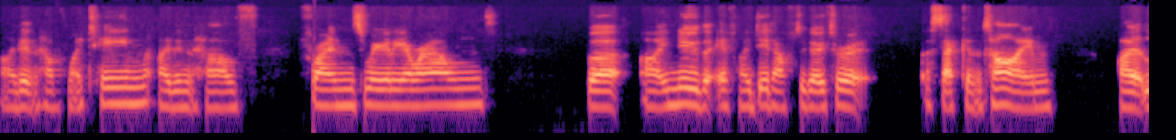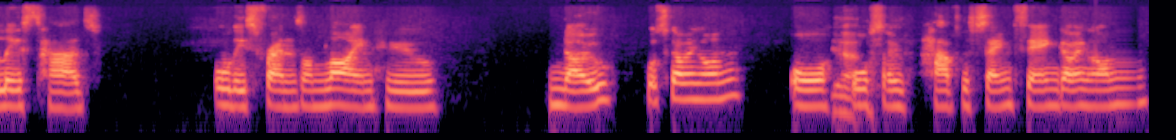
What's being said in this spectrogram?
I didn't have my team, I didn't have friends really around. But I knew that if I did have to go through it a second time, I at least had all these friends online who know what's going on or yeah. also have the same thing going on.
